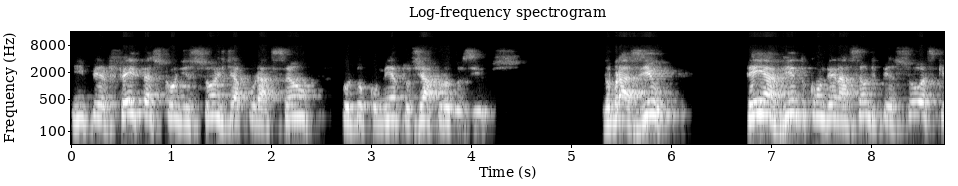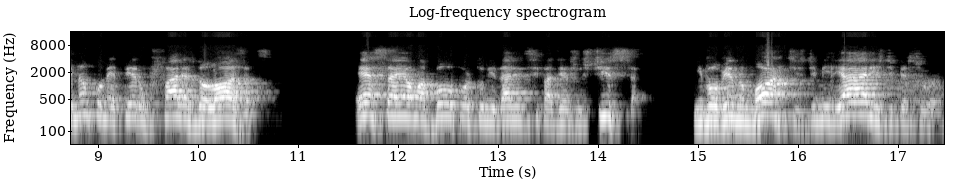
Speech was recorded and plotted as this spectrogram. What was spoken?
em perfeitas condições de apuração por documentos já produzidos. No Brasil, tem havido condenação de pessoas que não cometeram falhas dolosas. Essa é uma boa oportunidade de se fazer justiça, envolvendo mortes de milhares de pessoas.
